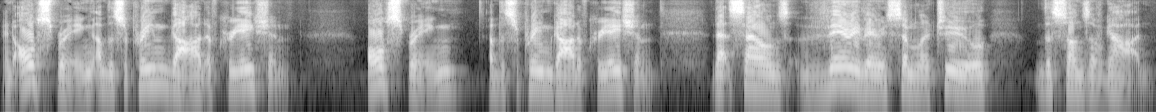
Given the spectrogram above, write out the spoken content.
and offspring of the supreme God of creation. Offspring of the supreme God of creation that sounds very, very similar to the sons of God.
